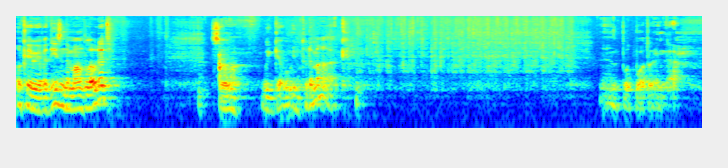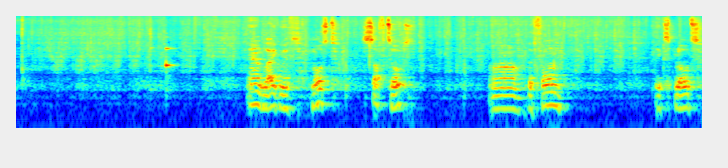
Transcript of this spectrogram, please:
Okay, we have a decent amount loaded, so we go into the mug and put water in there. And like with most soft soaps, uh, the foam explodes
